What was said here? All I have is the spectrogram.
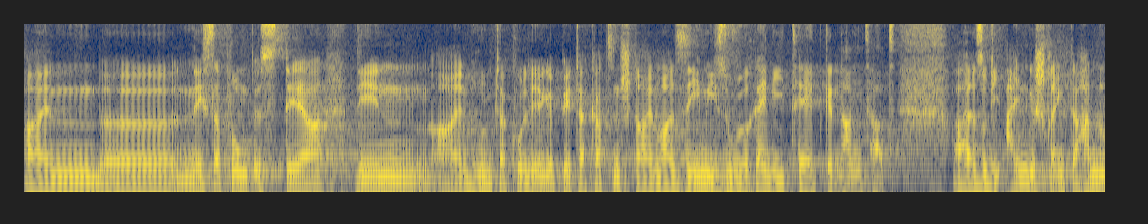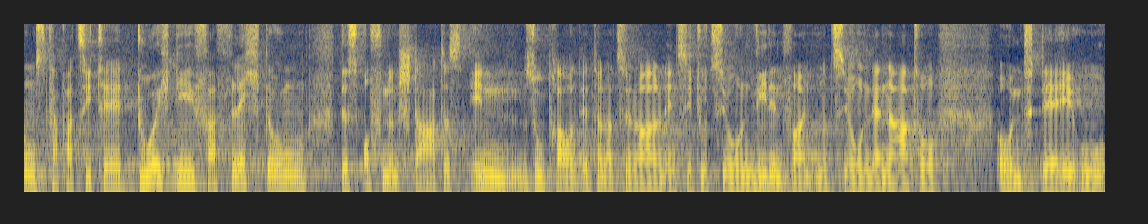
Ein äh, nächster Punkt ist der, den ein berühmter Kollege Peter Katzenstein mal Semisouveränität genannt hat. Also die eingeschränkte Handlungskapazität durch die Verflechtung des offenen Staates in supra- und internationalen Institutionen wie den Vereinten Nationen, der NATO und der EU.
